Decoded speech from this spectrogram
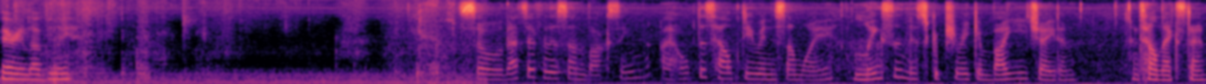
Very lovely. So that's it for this unboxing. I hope this helped you in some way. Links in the description where you can buy each item. Until next time.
